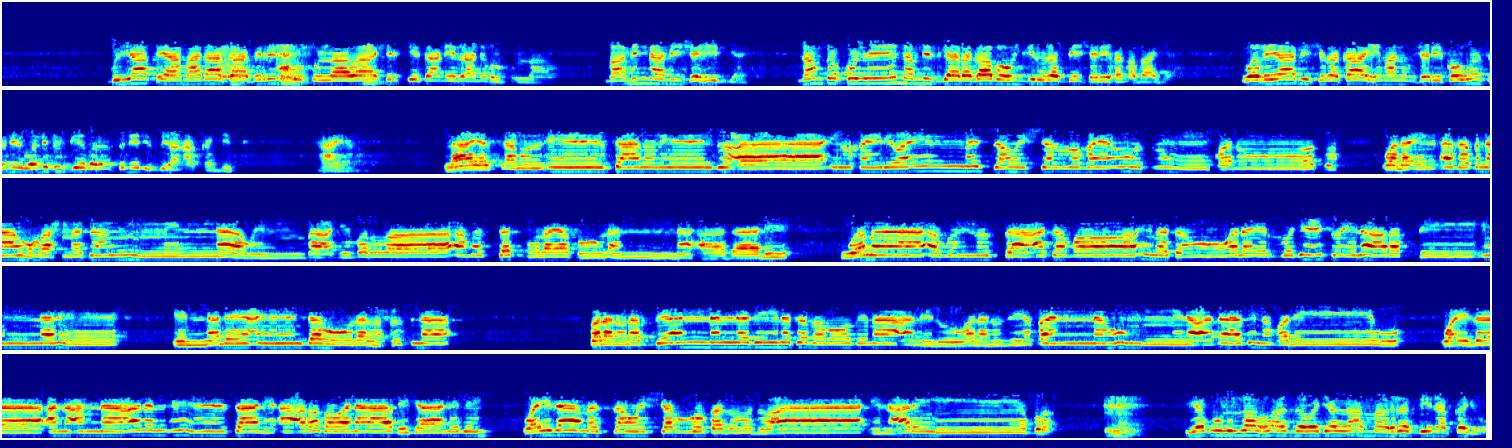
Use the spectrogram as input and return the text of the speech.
قيا قيامنا كافرين قل كلاوا شركي ثاني راني قل كلاوا ما منا من شهيد جاء نم تو كل نم نسغا رقابه انجر رب شريك قباجا وغياب شركائهم عنهم شريكون سنيد ولدن قبرا سنيد الزران أركن جيت هايا لا يسأم الإنسان من دعاء الخير وإن مسه الشر فيئوس قنوط. ولئن أذقناه رحمة منا ومن بعد ضراء مسته ليقولن هذا لي. وما أظن الساعة قائمة ولئن رجعت إلى ربي إن لي إن لي عنده للحسنى. فلننبئن الذين كفروا بما عملوا ولنذيقنهم من عذاب غليظ. وإذا أنعمنا على الإنسان أعرض ونأى بجانبه وإذا مسه الشر فذو دعاء عريض. يقول الله عز وجل عما ربنا كجو.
